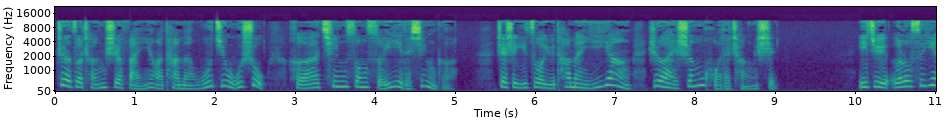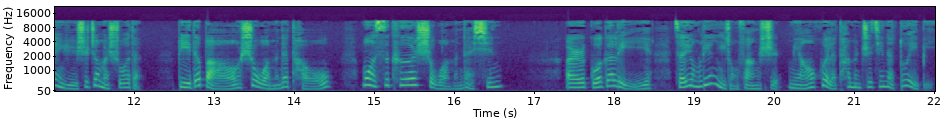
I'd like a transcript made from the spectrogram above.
这座城市反映了他们无拘无束和轻松随意的性格。这是一座与他们一样热爱生活的城市。一句俄罗斯谚语是这么说的：“彼得堡是我们的头，莫斯科是我们的心。”而果戈里则用另一种方式描绘了他们之间的对比。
